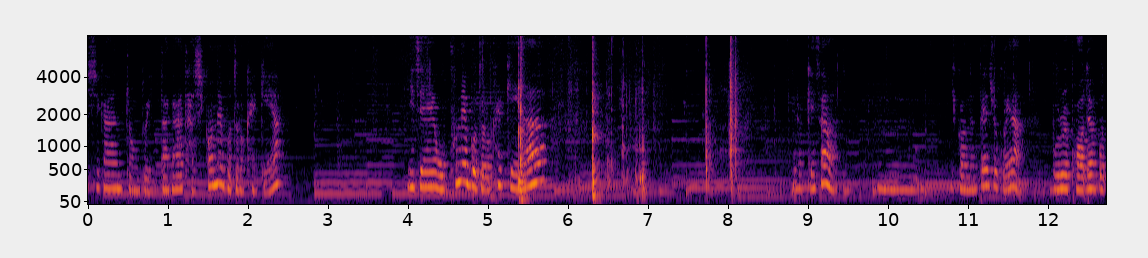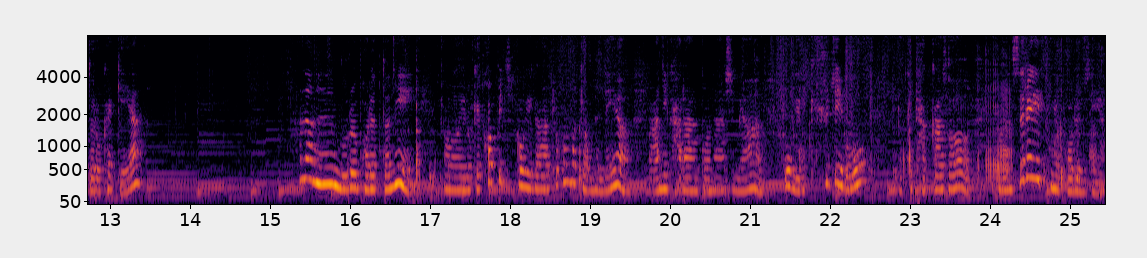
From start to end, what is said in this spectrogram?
어, 몇 시간 정도 있다가 다시 꺼내보도록 할게요. 이제 오픈해보도록 할게요. 이렇게 해서 음, 이거는 빼주고요. 물을 버려보도록 할게요. 하나는 물을 버렸더니 어, 이렇게 커피 찌꺼기가 조금밖에 없는데요. 많이 가라앉거나 하시면 꼭 이렇게 휴지로 이렇게 닦아서 어, 쓰레기통에 버려주세요.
